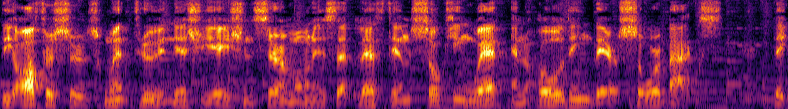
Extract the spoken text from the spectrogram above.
The officers went through initiation ceremonies that left them soaking wet and holding their sore backs. The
